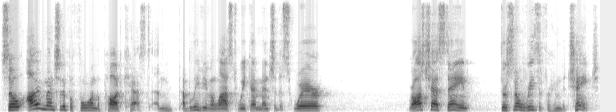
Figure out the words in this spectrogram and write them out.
So I've mentioned it before on the podcast, I believe even last week I mentioned this, where Ross Chastain, there's no reason for him to change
